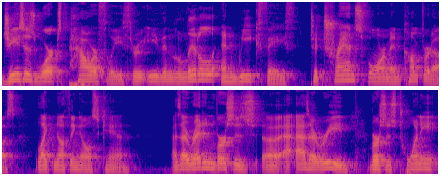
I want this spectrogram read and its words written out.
Jesus works powerfully through even little and weak faith to transform and comfort us like nothing else can. As I read in verses, uh, as I read verses 20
